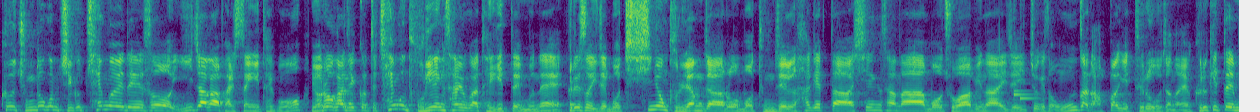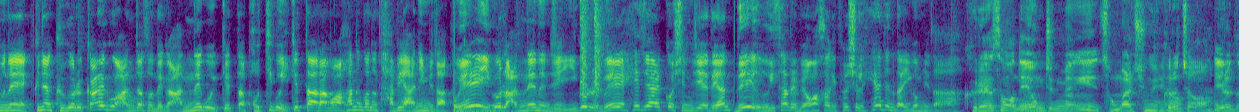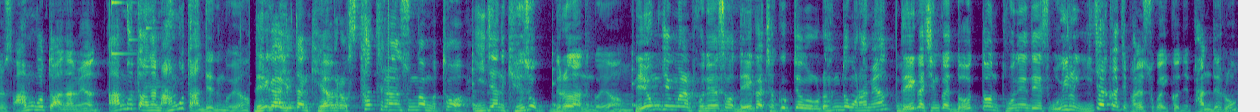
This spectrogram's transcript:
그 중도금 지급 채무에 대해서 이자가 발생이 되고 여러 가지 것들 채무 불이행 사유가 되기 때문에 그래서 이제 뭐 신용 불량자로 뭐 등재를 하겠다 시행사나 뭐 조합이나 이제 이쪽에서 온갖 압박이 들어오잖아요. 그렇기 때문에 그냥 그거를 깔고 앉아서 내가 안 내고 있겠다 버티고 있겠다라고 하는 거는 답이 아닙니다. 왜 이걸 안 내는지 이거를 왜 해제할 것인지에 대한 내 의사를 명확하게 표시를 해야 된다 이겁니다. 그래서 내용 증명이 정말 중요해요. 그렇죠. 예를 들어서 아무것도 안 하면 아무것도 안 하면 아무것도 안 되는 거예요. 내가 일단 계약을 하고 스타트를 하는 순간부터 이자는 계속 늘어나는 거예요. 내용 증명을 보내서 내가 적극적으로 행동을 하면 내가 지금까지 넣었던 돈에 대해서 오히려 이자까지 받을 수가 있거든요. 반대로.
